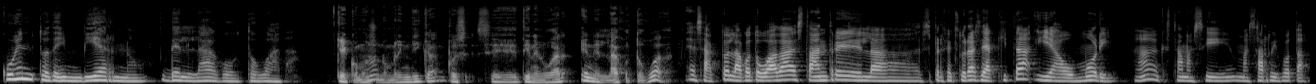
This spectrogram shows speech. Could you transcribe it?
Cuento de invierno del lago Towada que como su nombre indica, pues se tiene lugar en el lago Towada. Exacto, el lago Towada está entre las prefecturas de Akita y Aomori, ¿eh? que están así más arribota.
